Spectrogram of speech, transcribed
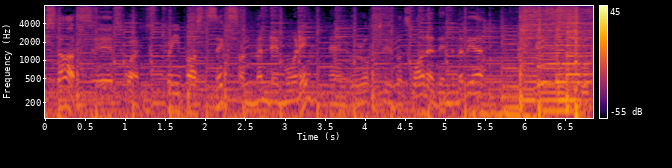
starts. It's what, 20 past 6 on Monday morning, and we're off to Botswana, then Namibia.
